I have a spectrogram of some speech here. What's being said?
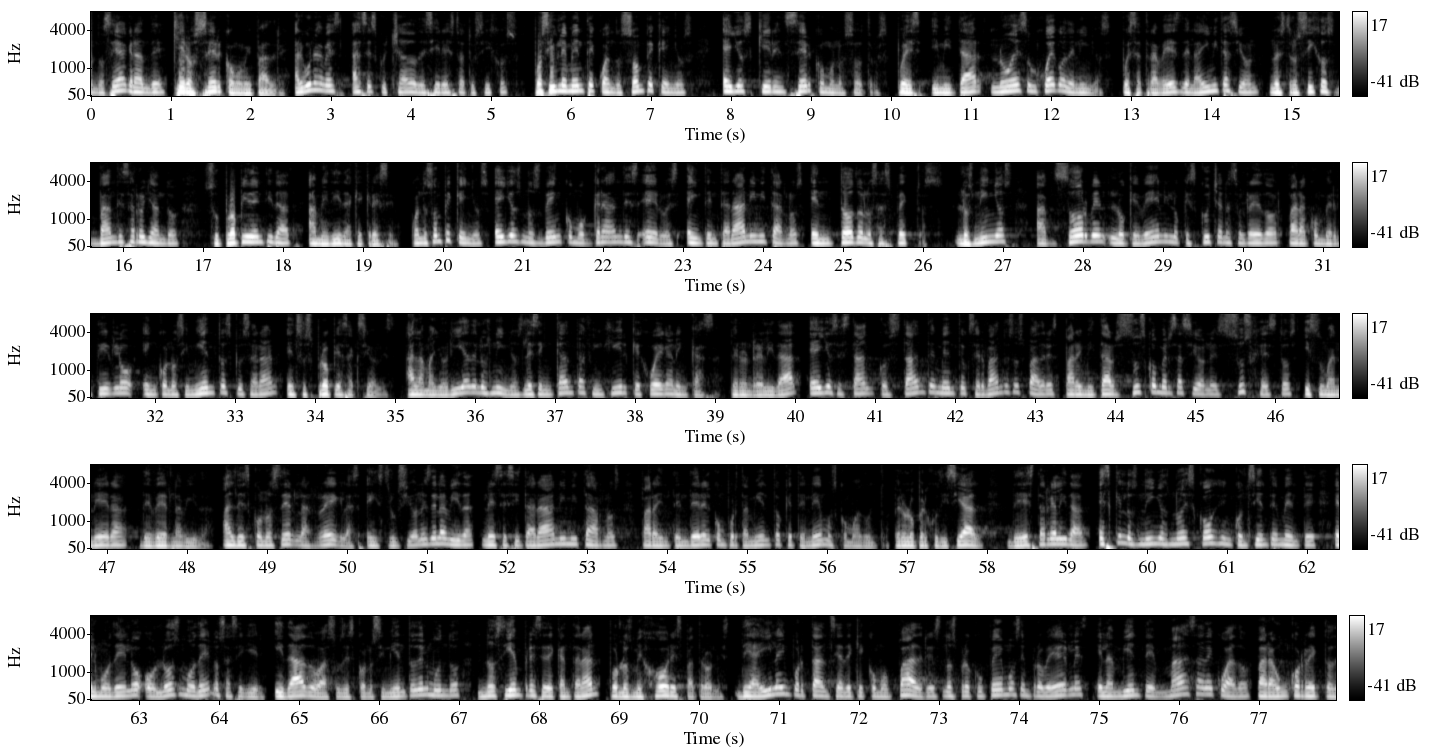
cuando sea grande, quiero ser como mi padre. ¿Alguna vez has escuchado decir esto a tus hijos? Posiblemente cuando son pequeños, ellos quieren ser como nosotros, pues imitar no es un juego de niños, pues a través de la imitación nuestros hijos van desarrollando su propia identidad a medida que crecen. Cuando son pequeños, ellos nos ven como grandes héroes e intentarán imitarnos en todos los aspectos. Los niños absorben lo que ven y lo que escuchan a su alrededor para convertirlo en conocimientos que usarán en sus propias acciones. A la mayoría de los niños les encanta fingir que juegan en casa pero en realidad ellos están constantemente observando a sus padres para imitar sus conversaciones, sus gestos y su manera de ver la vida. Al desconocer las reglas e instrucciones de la vida, necesitarán imitarnos para entender el comportamiento que tenemos como adultos. Pero lo perjudicial de esta realidad es que los niños no escogen conscientemente el modelo o los modelos a seguir y dado a su desconocimiento del mundo, no siempre se decantarán por los mejores patrones. De ahí la importancia de que como padres nos preocupemos en proveerles el ambiente más adecuado para un correcto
